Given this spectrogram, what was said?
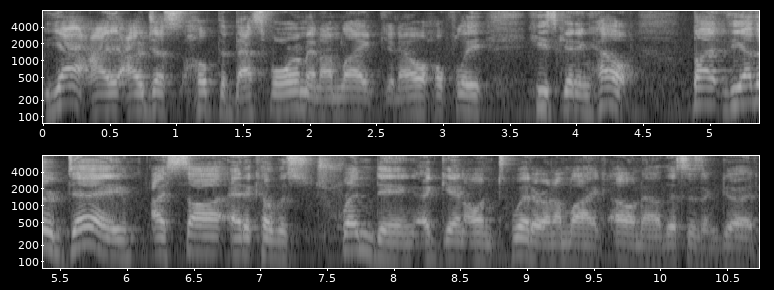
yeah, I, I just hope the best for him and I'm like, you know, hopefully he's getting help. But the other day, I saw Etika was trending again on Twitter, and I'm like, oh no, this isn't good.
